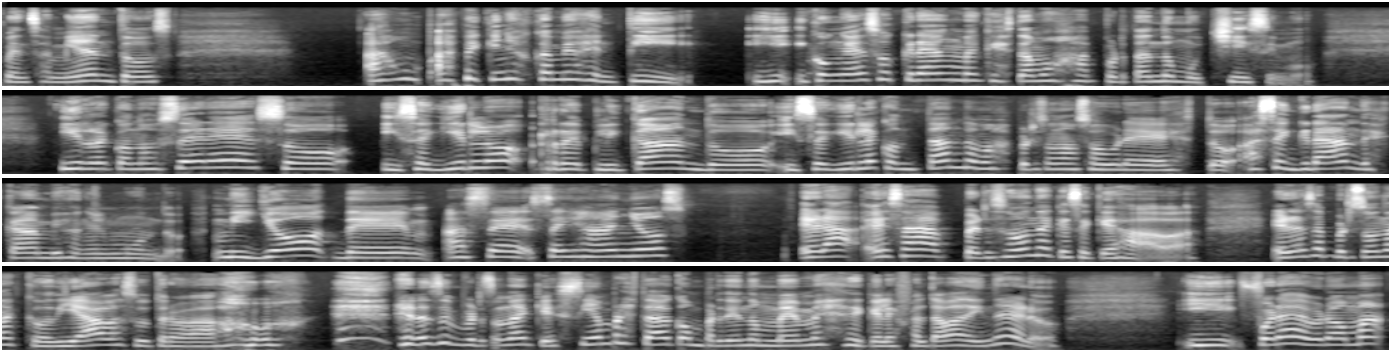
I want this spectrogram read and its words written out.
pensamientos. Haz, haz, pequeños cambios en ti y, y con eso créanme que estamos aportando muchísimo. Y reconocer eso y seguirlo replicando y seguirle contando a más personas sobre esto hace grandes cambios en el mundo. Mi yo de hace seis años era esa persona que se quejaba, era esa persona que odiaba su trabajo, era esa persona que siempre estaba compartiendo memes de que le faltaba dinero. Y fuera de broma,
